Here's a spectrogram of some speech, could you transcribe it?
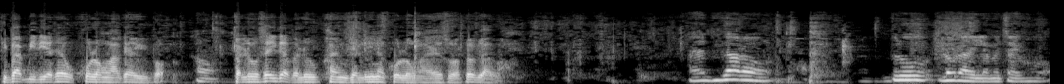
ဒီဘက် PDF ထဲကိုခိုးလုံလာခဲ့ပြီပေါ့ ဟုတ် ဘယ်လိုစိတ်သက်ဘယ်လိုခံကြလေးနဲ့ခိုးလုံလာရဲဆိုတော့ပြောပြပါဦး အဲဒီကတော့သူတို့လောက်တာတွေလည်းမကြိုက်ဘူးပေါ့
